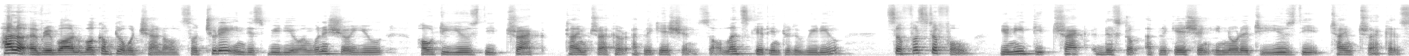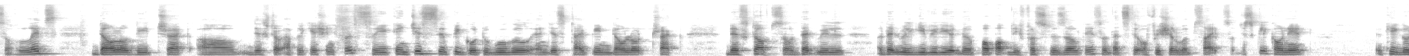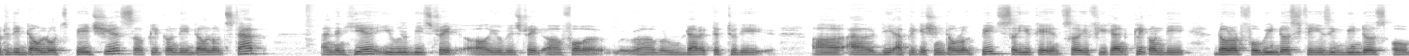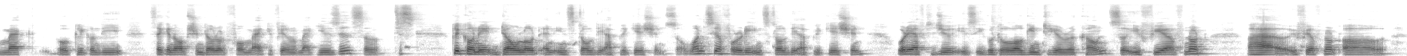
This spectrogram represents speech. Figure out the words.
Hello everyone, welcome to our channel. So today in this video, I'm going to show you how to use the Traqq time tracker application. So let's get into the video. So first of all, you need the Traqq desktop application in order to use the time tracker. So let's download the Traqq uh, desktop application first. So you can just simply go to Google and just type in download Traqq desktop. So that will that will give you the, the pop-up the first result there. So that's the official website. So just click on it okay go to the downloads page here. So click on the downloads tab and then here you will be straight uh, you'll be straight uh, for uh, directed to the uh, uh, the application download page. So you can so if you can click on the download for windows if you're using windows or mac go click on the second option download for mac if you're a mac user. So just click on it download and install the application. So once you have already installed the application what you have to do is you go to log into your account. So if you have not uh, if you have not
